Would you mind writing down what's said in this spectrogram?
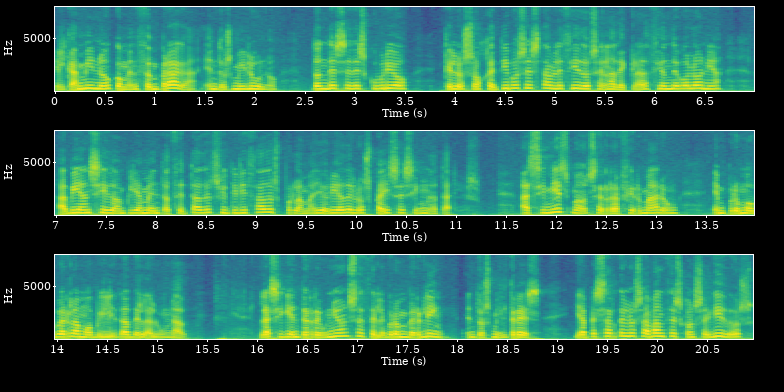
El camino comenzó en Praga, en 2001, donde se descubrió que los objetivos establecidos en la Declaración de Bolonia habían sido ampliamente aceptados y utilizados por la mayoría de los países signatarios. Asimismo, se reafirmaron en promover la movilidad del alumnado. La siguiente reunión se celebró en Berlín, en 2003, y a pesar de los avances conseguidos,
